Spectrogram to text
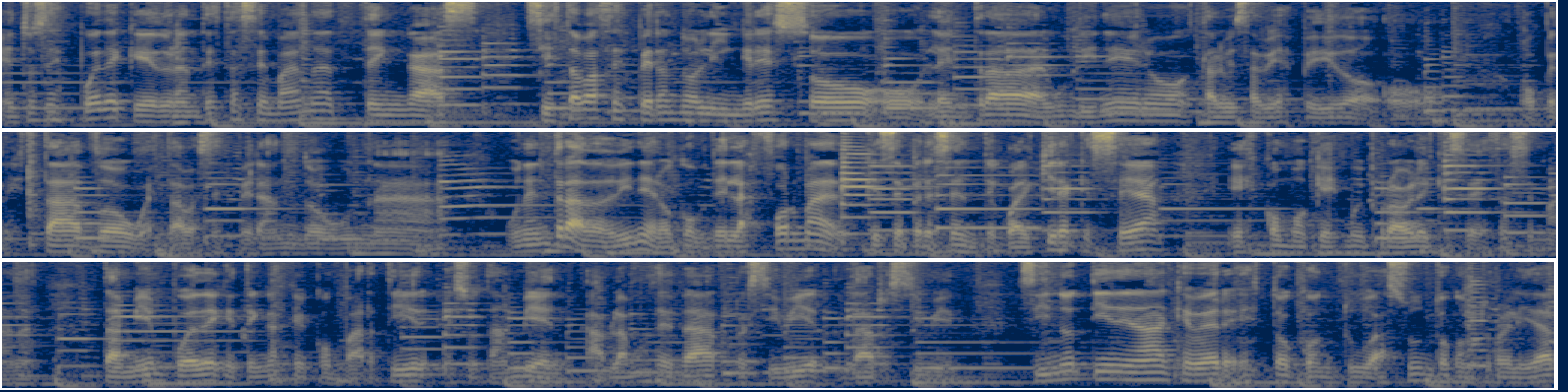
Entonces puede que durante esta semana tengas, si estabas esperando el ingreso o la entrada de algún dinero, tal vez habías pedido o prestado o estabas esperando una una entrada de dinero, de la forma que se presente, cualquiera que sea, es como que es muy probable que sea esta semana. También puede que tengas que compartir, eso también. Hablamos de dar, recibir, dar, recibir. Si no tiene nada que ver esto con tu asunto, con tu realidad,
